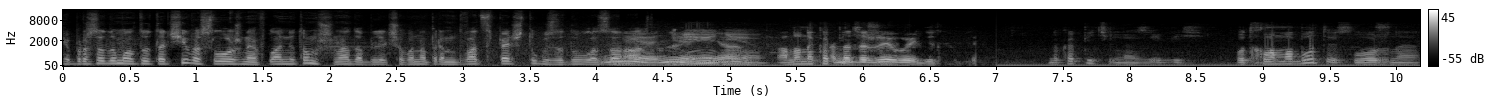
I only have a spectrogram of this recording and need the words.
Я просто думал, тут ачива сложная в плане том, что надо, блядь, чтобы она прям 25 штук задула за раз. Не, не, Не, не. не, она накопительная. Она даже и выйдет. блядь. Накопительная, заебись. Вот хламоботы сложная.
